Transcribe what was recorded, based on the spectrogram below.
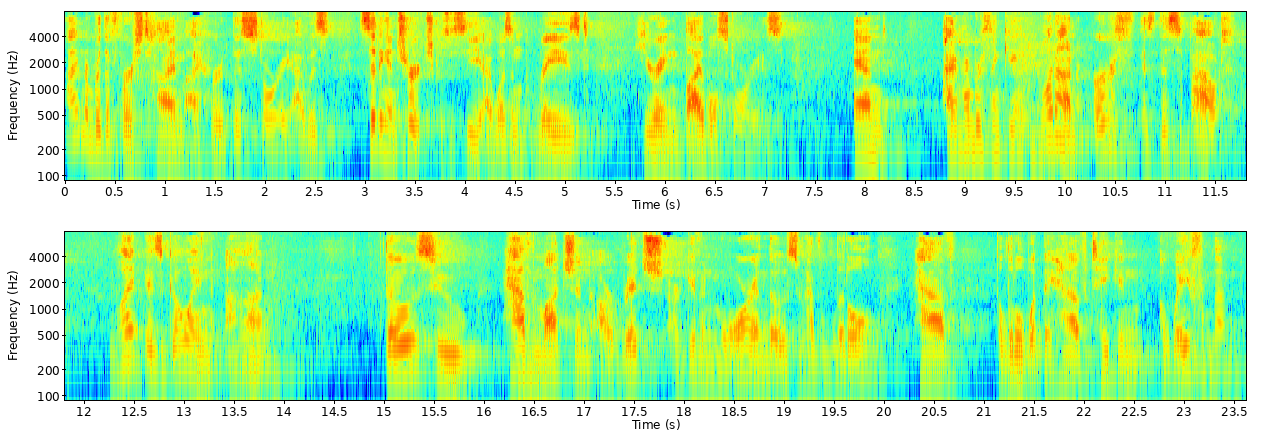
I remember the first time I heard this story. I was sitting in church because you see, I wasn't raised hearing Bible stories. And I remember thinking, what on earth is this about? What is going on? Those who have much and are rich are given more, and those who have little have the little what they have taken away from them.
